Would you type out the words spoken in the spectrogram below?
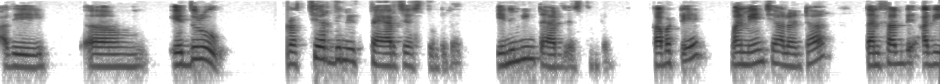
అది ఎదురు ప్రత్యర్థిని తయారు చేస్తుంటుంది అది. ఎనిమిని తయారు చేస్తుంటాం. కాబట్టి మనం ఏం చేయాలంట దాని సందే అది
